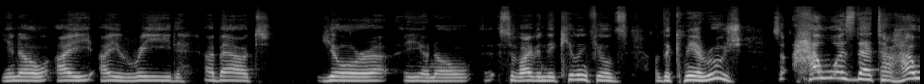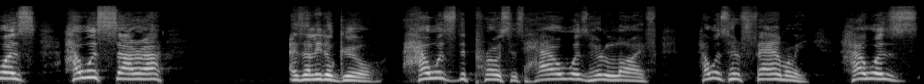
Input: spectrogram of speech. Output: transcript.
you know, I I read about your uh, you know surviving the killing fields of the Khmer Rouge. So how was that? How was how was Sarah as a little girl? How was the process? How was her life? How was her family? How was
